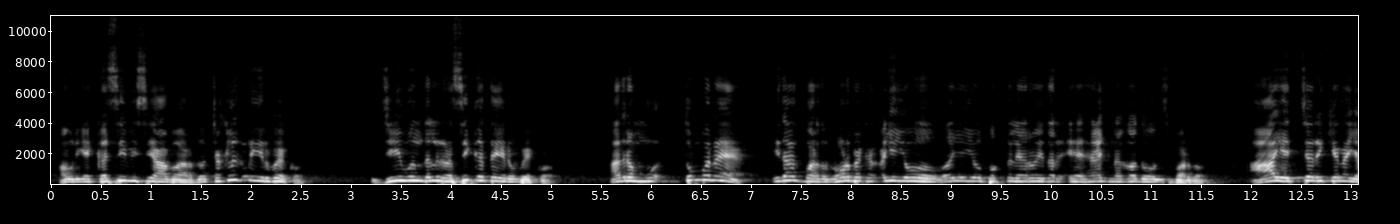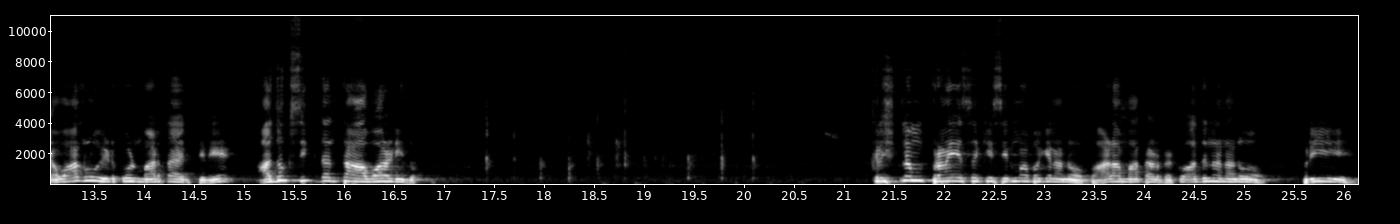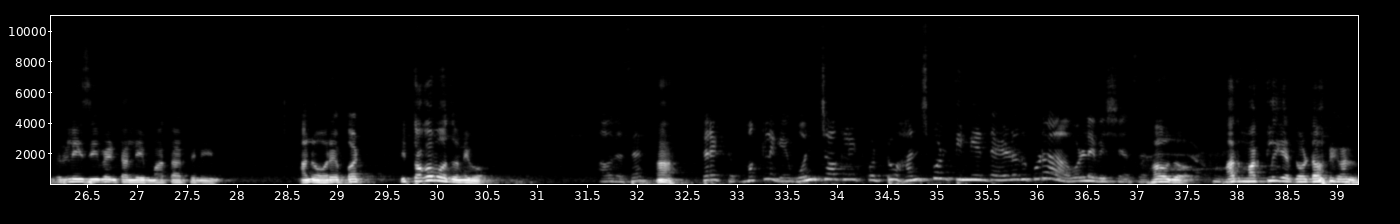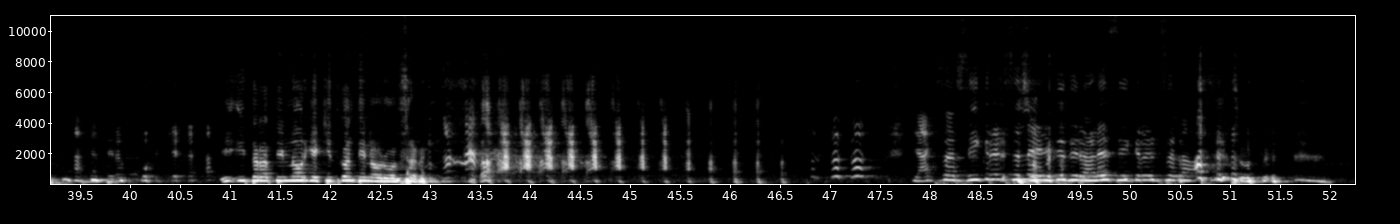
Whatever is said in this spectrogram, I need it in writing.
ಅವನಿಗೆ ಕಸಿ ಬಿಸಿ ಆಗಬಾರ್ದು ಚಕ್ಲಗಳು ಇರಬೇಕು, ಜೀವನದಲ್ಲಿ ರಸಿಕತೆ ಇರಬೇಕು. ಆದರೆ ಮು ತುಂಬಾ ಇದಾಗಬಾರ್ದು, ನೋಡ್ಬೇಕಾದ್ರೆ, ಅಯ್ಯಯ್ಯೋ ಅಯ್ಯಯ್ಯೋ, ಪಕ್ಕದಲ್ಲಿ ಯಾರೋ ಇದ್ದಾರೆ ಹೇಗೆ ನಗೋದು ಅನ್ಸ್ಬಾರ್ದು. ಆ ಎಚ್ಚರಿಕೆನ ಯಾವಾಗಲೂ ಹಿಡ್ಕೊಂಡು ಮಾಡ್ತಾ ಇರ್ತೀನಿ. ಅದಕ್ಕೆ ಸಿಕ್ಕಿದಂಥ ಅವಾರ್ಡ್ ಇದು. ಕೃಷ್ಣಂ ಪ್ರಣಯ ಸಖಿ ಸಿನಿಮಾ ಬಗ್ಗೆ ನಾನು ಭಾಳ ಮಾತಾಡಬೇಕು. ಅದನ್ನು ನಾನು ಪ್ರೀ ರಿಲೀಸ್ ಈವೆಂಟಲ್ಲಿ ಮಾತಾಡ್ತೀನಿ ಅನ್ನೋರೆ ಬಟ್ ಇದು ತಗೋಬೋದು ನೀವು. ಹೌದಾ ಸರ್? ಹಾಂ. ಕರೆಕ್ಟ್ ಮಕ್ಕಳಿಗೆ ಒಂದು ಚಾಕ್ಲೇಟ್ ಕೊಟ್ಟು ಹಂಚ್ಕೊಂಡು ತಿನ್ನಿ ಅಂತ ಹೇಳೋದು ಕೂಡ ಒಳ್ಳೆ ವಿಷಯ ಸರ್. ಹೌದು. ಅದು ಮಕ್ಕಳಿಗೆ ದೊಡ್ಡವ್ರಿಗಲ್ಲ. ಈ ತರ ಥರ ತಿನ್ನೋರಿಗೆ ಕಿತ್ಕೊಂಡು ತಿನ್ನೋರು ಒಂದ್ಸರಿ ಯಾಕೆ ಸರ್ ಸೀಕ್ರೆಟ್ಸ್ ಎಲ್ಲ ಹೇಳ್ತಿದ್ದೀರಾ? ಹಳೆ ಸೀಕ್ರೆಟ್ಸ್ ಎಲ್ಲ?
